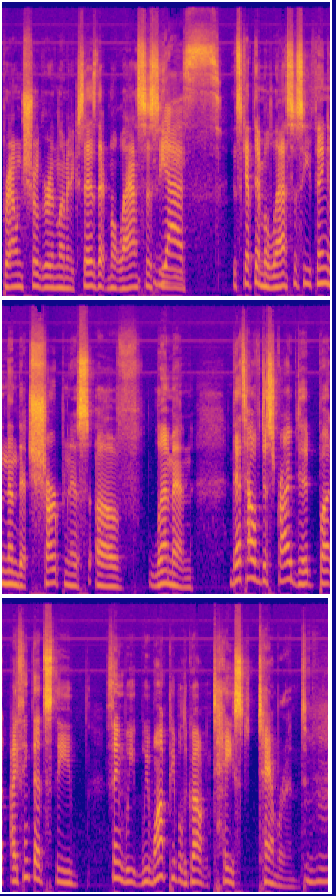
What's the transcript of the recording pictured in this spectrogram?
brown sugar and lemon it has that molassesy Yes. it's got that molassesy thing and then that sharpness of lemon. That's how I've described it, but I think that's the thing we, we want people to go out and taste tamarind Mm-hmm.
